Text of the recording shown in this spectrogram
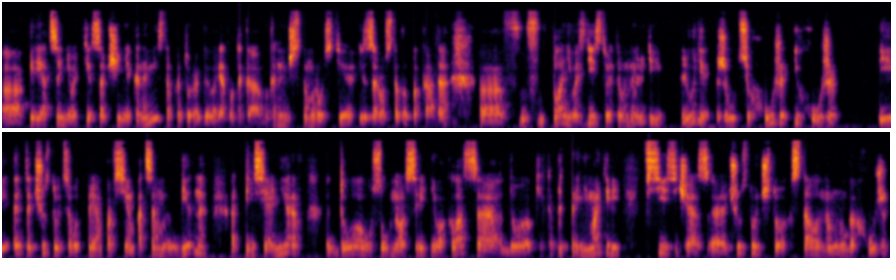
э, переоценивать те сообщения экономистов, которые говорят вот об экономическом росте из-за роста ВПК, да, в плане воздействия этого на людей. Люди живут все хуже и хуже. И это чувствуется вот прям по всем, от самых бедных, от пенсионеров до условного среднего класса, до каких-то предпринимателей. Все сейчас э, чувствуют, что стало намного хуже.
